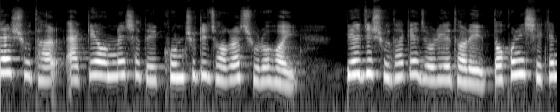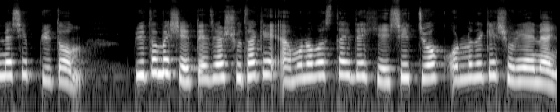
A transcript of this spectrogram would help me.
আর সুধার একে অন্যের সাথে খুনসুটি ঝগড়া শুরু হয়। তেজ সুধাকে জড়িয়ে ধরে, তখনই সেখানে আসে প্রীতম। প্রীতম এসে তেজ আর সুধাকে এমন অবস্থায় দেখে সে চোখ অন্যদিকে সরিয়ে নেয়।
